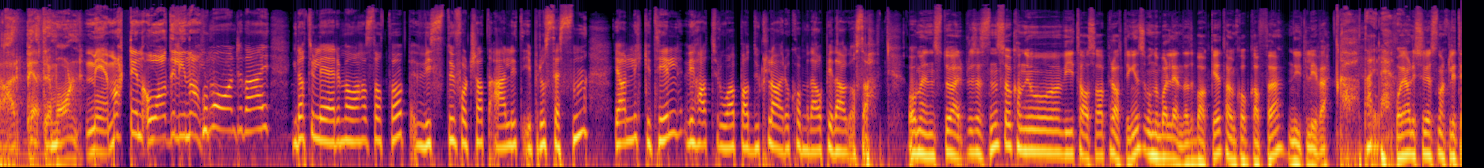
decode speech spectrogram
er P3 Morgen. Med Martin og Adelina. God morgen til deg! Gratulerer med å ha stått opp. Hvis du fortsatt er litt i prosessen, ja, lykke til. Vi har troa på at du klarer å komme deg opp i dag også. Og mens du er i prosessen, så kan jo vi ta oss av pratingen. Så må du bare lene deg tilbake, ta en kopp kaffe, nyte livet. Åh, deilig. Og jeg har lyst til å snakke litt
